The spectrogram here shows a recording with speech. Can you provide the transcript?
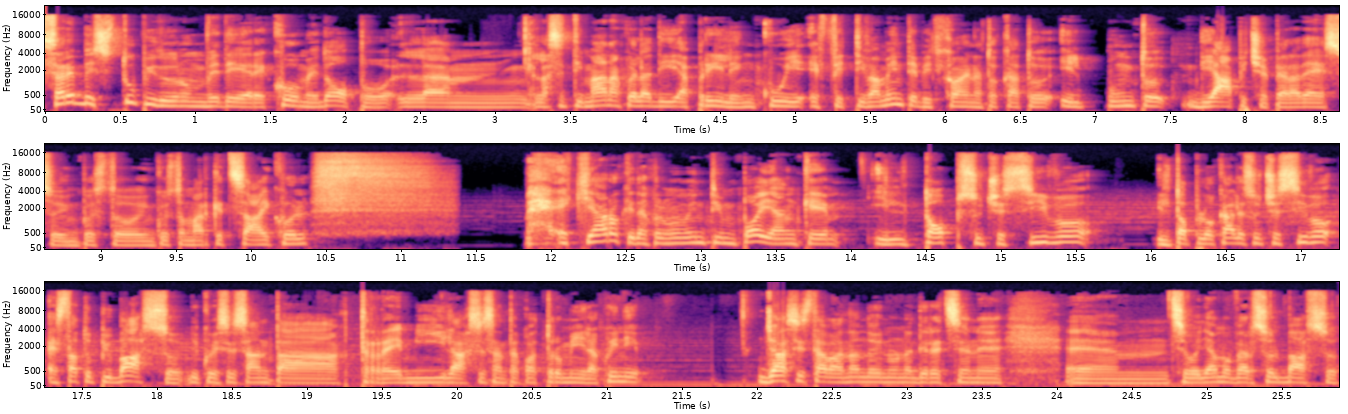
Sarebbe stupido non vedere come dopo la, la, settimana, quella di aprile, in cui effettivamente Bitcoin ha toccato il punto di apice per adesso in questo, in questo market cycle, Beh, è chiaro che da quel momento in poi anche il top successivo il top locale successivo è stato più basso di quei 63.000, 64.000, quindi già si stava andando in una direzione, ehm, se vogliamo, verso il basso.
